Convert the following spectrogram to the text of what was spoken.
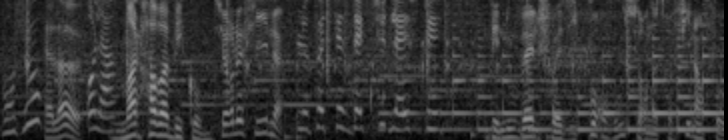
Bonjour. Hello. Hola. Marhaba bikoum. Sur le fil, Le podcast d'actu de l'AFP. des nouvelles choisies pour vous sur notre fil info.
